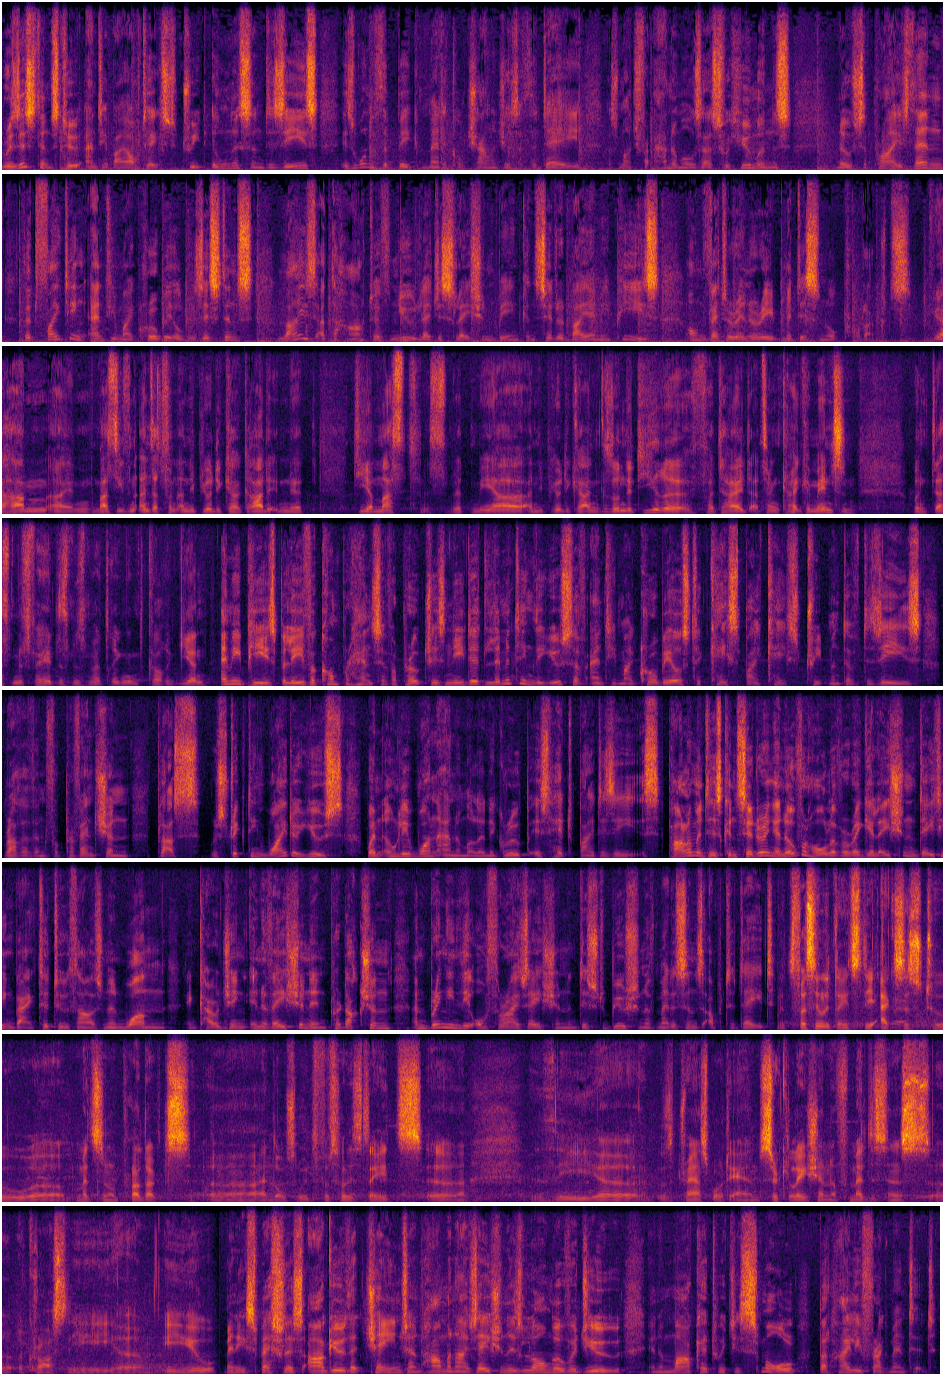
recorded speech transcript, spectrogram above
Resistance to antibiotics to treat illness and disease is one of the big medical challenges of the day, as much for animals as for humans. No surprise then that fighting antimicrobial resistance lies at the heart of new legislation being considered by MEPs on veterinary medicinal products. Wir haben einen massiven Einsatz von Antibiotika gerade in der Tiermast. Es wird mehr Antibiotika an gesunde Tiere verteilt als an kranke Menschen. Und das Missverhältnis müssen wir dringend korrigieren. MEPs believe a comprehensive approach is needed, limiting the use of antimicrobials to case-by-case -case treatment of disease rather than for prevention, plus restricting wider use when only one animal in a group is hit by disease. Parliament is considering an overhaul of a regulation dating back to 2001, encouraging innovation in production and bringing the authorization and distribution of medicines up to date. It facilitates the access to uh, medicinal products products uh, and also it facilitates uh, the, uh, the, transport and circulation of medicines uh, across the uh, EU. Many specialists argue that change and harmonization is long overdue in a market which is small but highly fragmented.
